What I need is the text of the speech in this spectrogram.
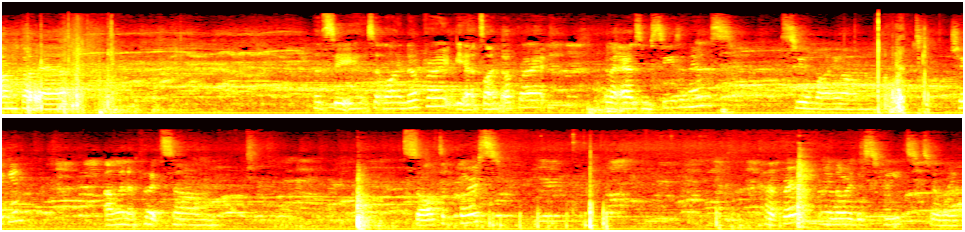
I'm gonna, let's see, is it lined up right? Yeah, it's lined up right. I'm gonna add some seasonings to my um, chicken. I'm gonna put some salt, of course pepper. Let me lower this heat to like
